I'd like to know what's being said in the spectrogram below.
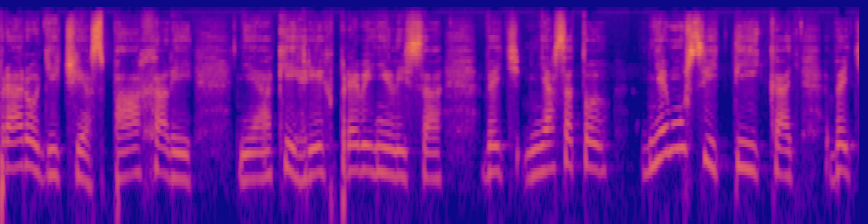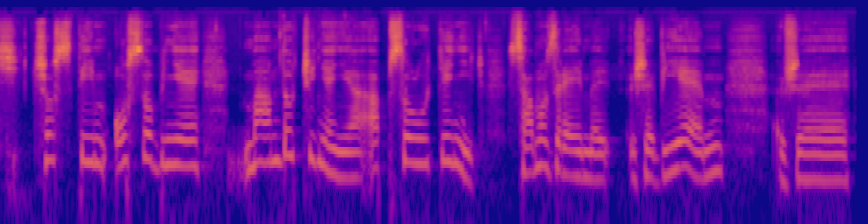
prarodičia spáchali nejaký hriech, previnili sa, veď mňa sa to nemusí týkať, veď čo s tým osobne mám dočinenia? Absolútne nič. Samozrejme, že viem, že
